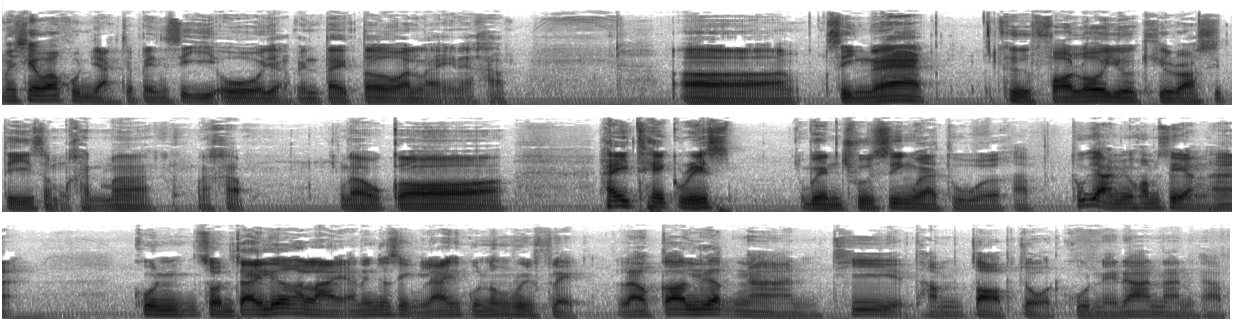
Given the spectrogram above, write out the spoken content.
ไม่ใช่ว่าคุณอยากจะเป็น CEO อยากเป็น title อะไรนะครับสิ่งแรกคือ follow your curiosity สำคัญมากนะครับ แล้วก็ให้ take risk when choosing where to work ครับ ทุกอย่างมีความเสี่ยงฮะ คุณสนใจเรื่องอะไร อันนั้นคือสิ่งแรกที่คุณต้อง reflect แล้วก็เลือกงานที่ทำตอบโจทย์คุณในด้านนั้นครับ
